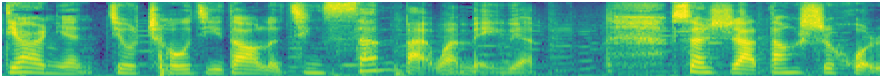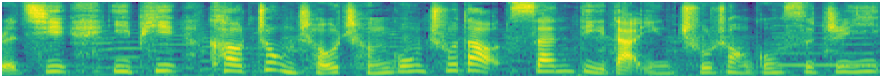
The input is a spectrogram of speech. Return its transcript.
第二年就筹集到了近三百万美元，算是啊当时火热期一批靠众筹成功出道 3D 打印初创公司之一。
